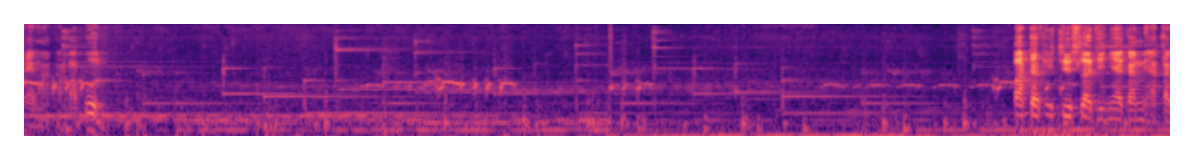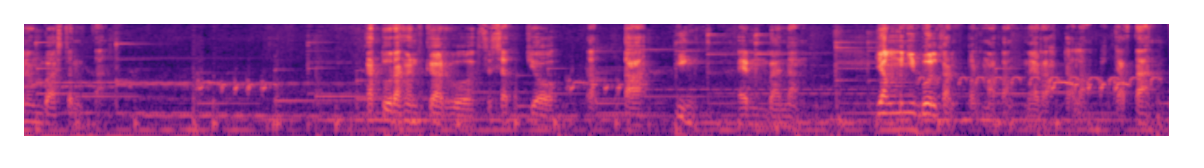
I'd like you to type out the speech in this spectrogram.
tema apa pun. Pada video selanjutnya kami akan membahas tentang Katurangan Garwo Sesatyo Tata Ing Embanang yang menyimbolkan permata merah dalam ikatan.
